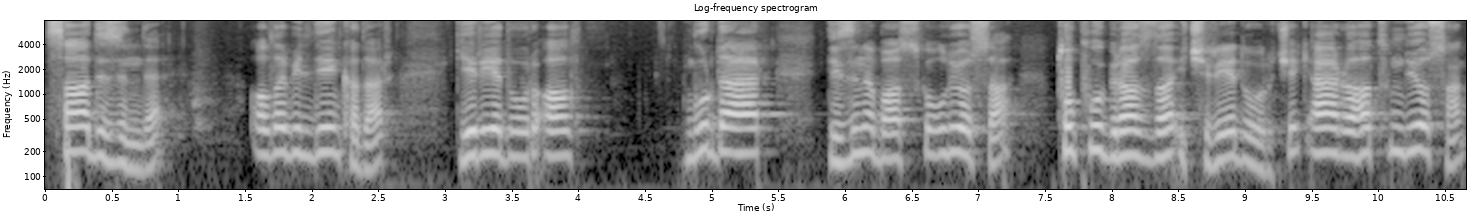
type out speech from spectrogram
Sağ dizinde alabildiğin kadar geriye doğru al. Burada eğer dizine baskı oluyorsa topuğu biraz daha içeriye doğru çek. Eğer rahatım diyorsan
